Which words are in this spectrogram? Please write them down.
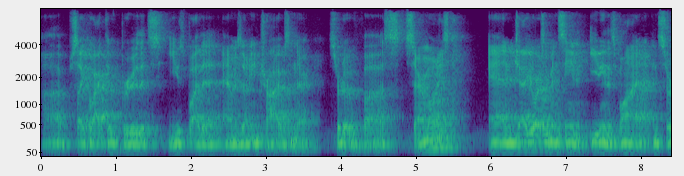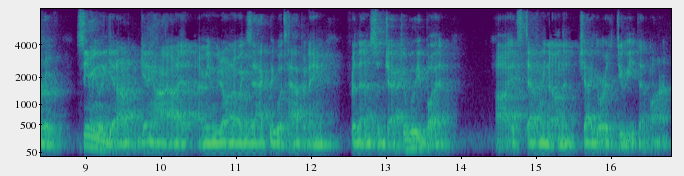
uh, psychoactive brew that's used by the Amazonian tribes in their sort of uh, ceremonies. And jaguars have been seen eating this vine and sort of seemingly get on, getting high on it. I mean, we don't know exactly what's happening for them subjectively, but uh, it's definitely known that jaguars do eat that vine.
